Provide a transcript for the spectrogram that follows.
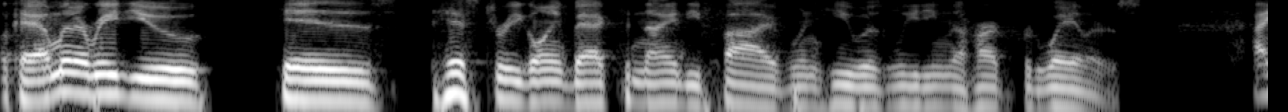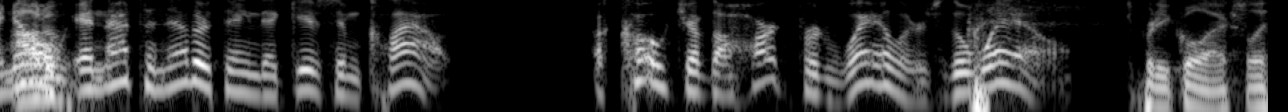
Okay, I'm going to read you his history going back to '95 when he was leading the Hartford Whalers. I know, of- and that's another thing that gives him clout. A coach of the Hartford Whalers, the whale. It's pretty cool, actually.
